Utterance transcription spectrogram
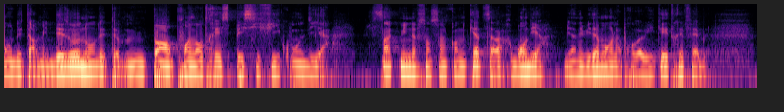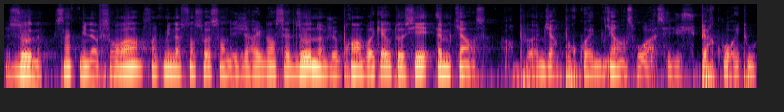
on détermine des zones, on détermine pas un point d'entrée spécifique où on dit à 5954, ça va rebondir. Bien évidemment, la probabilité est très faible. Zone 5920, 5970. J'arrive dans cette zone, je prends un breakout haussier M15. Alors, on peut me dire pourquoi M15 Ouah, C'est du super court et tout.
